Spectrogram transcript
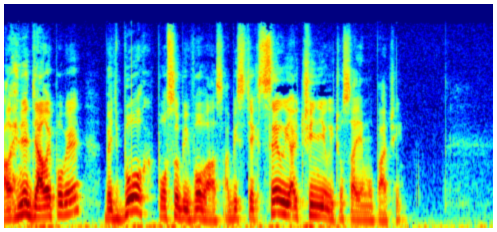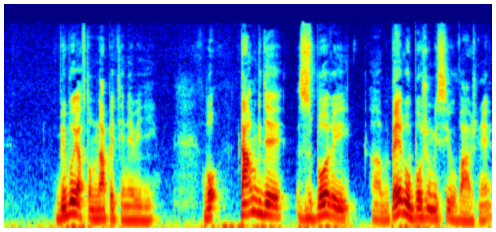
Ale hneď ďalej povie, veď Boh pôsobí vo vás, aby ste chceli aj činili, čo sa jemu páči. Biblia v tom napätie nevidí. Lebo tam, kde zbory berú Božiu misiu vážne,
